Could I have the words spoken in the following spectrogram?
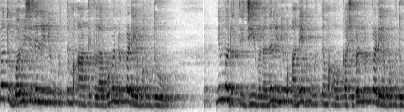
ಮತ್ತು ಭವಿಷ್ಯದಲ್ಲಿ ನೀವು ಉತ್ತಮ ಆರ್ಥಿಕ ಲಾಭವನ್ನು ಪಡೆಯಬಹುದು. ನಿಮ್ಮ ವೃತ್ತಿ ಜೀವನದಲ್ಲಿ ನೀವು ಅನೇಕ ಉತ್ತಮ ಅವಕಾಶಗಳನ್ನು ಪಡೆಯಬಹುದು.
